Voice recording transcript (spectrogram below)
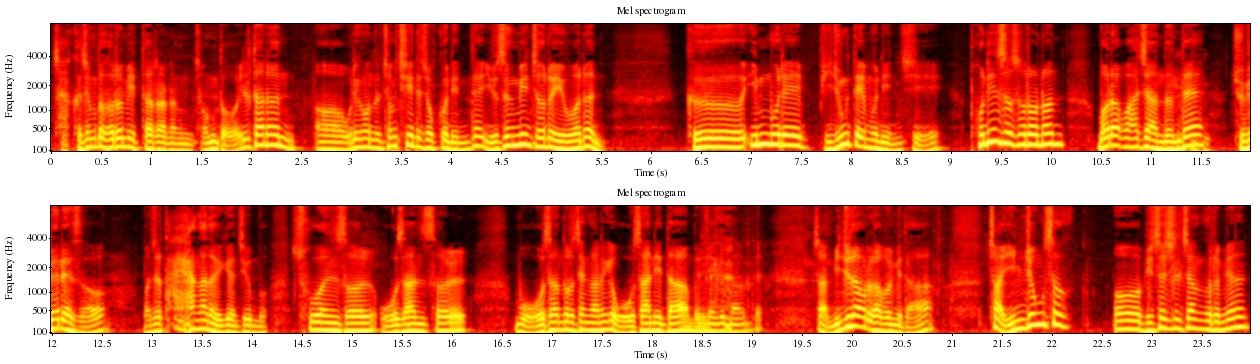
자, 그 정도 흐름이 있다라는 정도. 일단은 어 우리가 오늘 정치인의 조건인데 유승민 전 의원은 그 인물의 비중 때문인지 본인 스스로는 뭐라고 하지 않는데 주변에서 먼저 다양한 의견 지금 뭐 수원설, 오산설, 뭐 오산으로 생각하는 게 오산이다 뭐 이런 얘기 나오는데 자 민주당으로 가봅니다. 자 임종석 어 비서실장 그러면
